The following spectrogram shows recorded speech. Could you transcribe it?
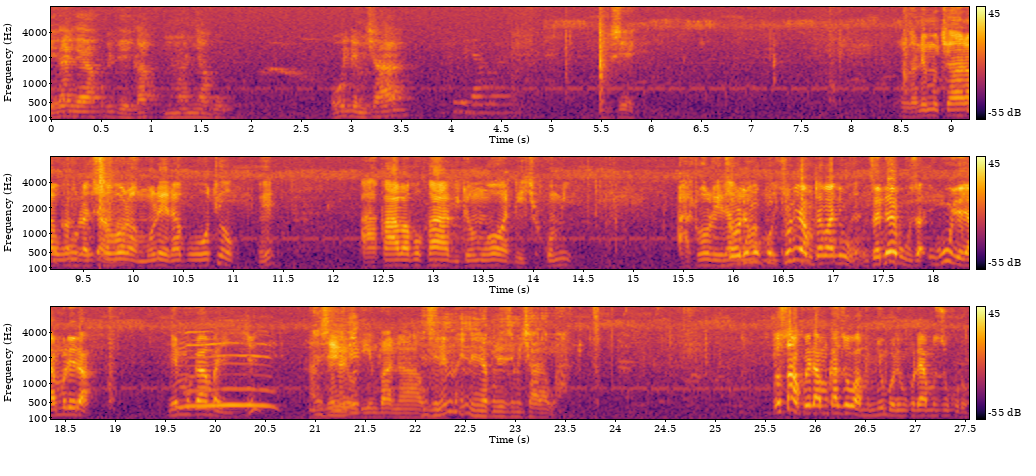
Era njala kubiteeka mu mannya go owudde mukyala? Muzeeyi nga ne mukyala wo Okatula kyama. tosobola mulera bwotyo eh? akaaba bukaabi tomuwa wadde ekikumi nze tulira mutabani wo. Nze neebuuza wuuyo yamulera? Nemugamba yiki muzeeyi olimba naawe. nze nemanira bulezi mukyala wange tosobola kulera mukazi owa mu nyumba oli mukulera muzukulu?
